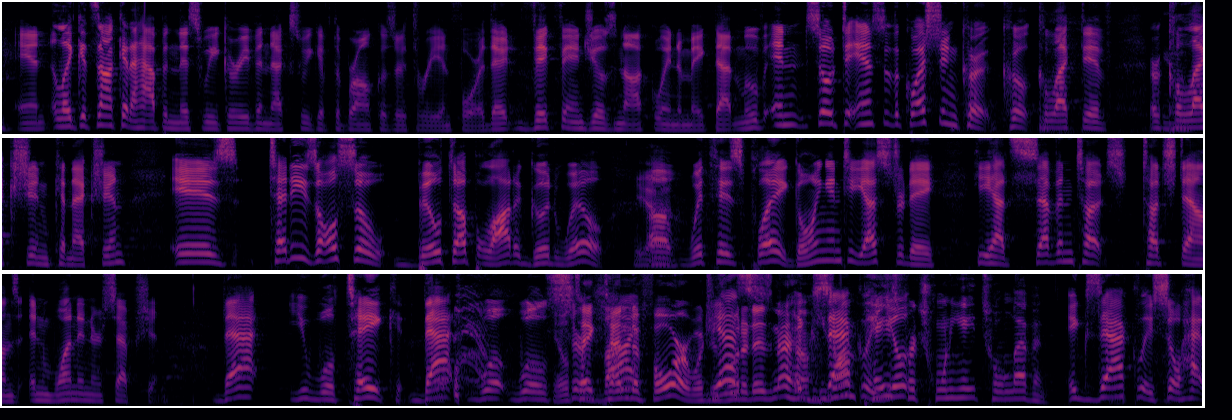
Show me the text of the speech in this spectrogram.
and like it's not going to happen this week or even next week if the Broncos are three and four. That Vic Fangio's not going to make that move. And so to answer the question, co- co- collective or collection connection is. Teddy's also built up a lot of goodwill Yeah. uh, with his play. Going into yesterday, he had seven touch touchdowns and one interception. That you will take. That will will You'll survive. take 10 to 4, which is what it is now. Exactly. He's on Exactly. pace for 28 to 11. Exactly. So ha-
